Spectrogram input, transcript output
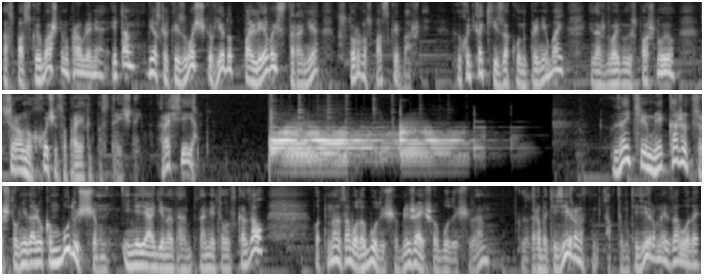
на Спасскую башню направление, и там несколько извозчиков едут по левой стороне в сторону Спасской башни. И хоть какие законы принимай, и даже двойную сплошную, все равно хочется проехать по встречной. Россия. Знаете, мне кажется, что в недалеком будущем, и не я один это заметил и сказал, вот на заводах будущего, ближайшего будущего, роботизированные, автоматизированные заводы.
